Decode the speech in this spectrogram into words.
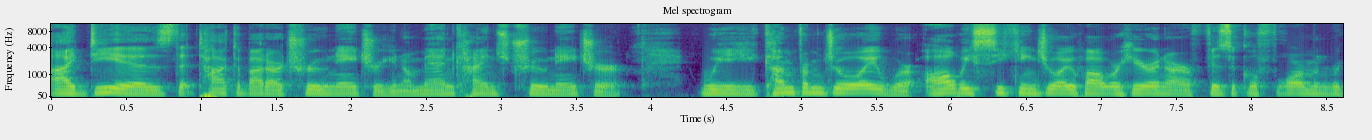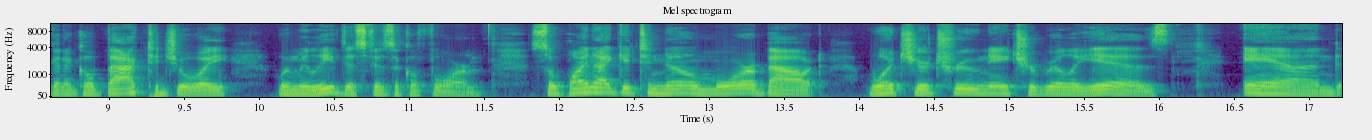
ideas that talk about our true nature, you know, mankind's true nature. We come from joy. We're always seeking joy while we're here in our physical form, and we're going to go back to joy when we leave this physical form. So, why not get to know more about what your true nature really is and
